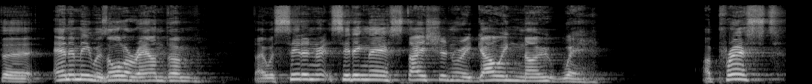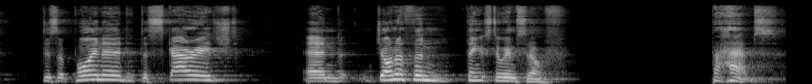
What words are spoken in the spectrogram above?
The enemy was all around them. They were sitting, sitting there stationary, going nowhere. Oppressed, disappointed, discouraged. And Jonathan thinks to himself, perhaps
